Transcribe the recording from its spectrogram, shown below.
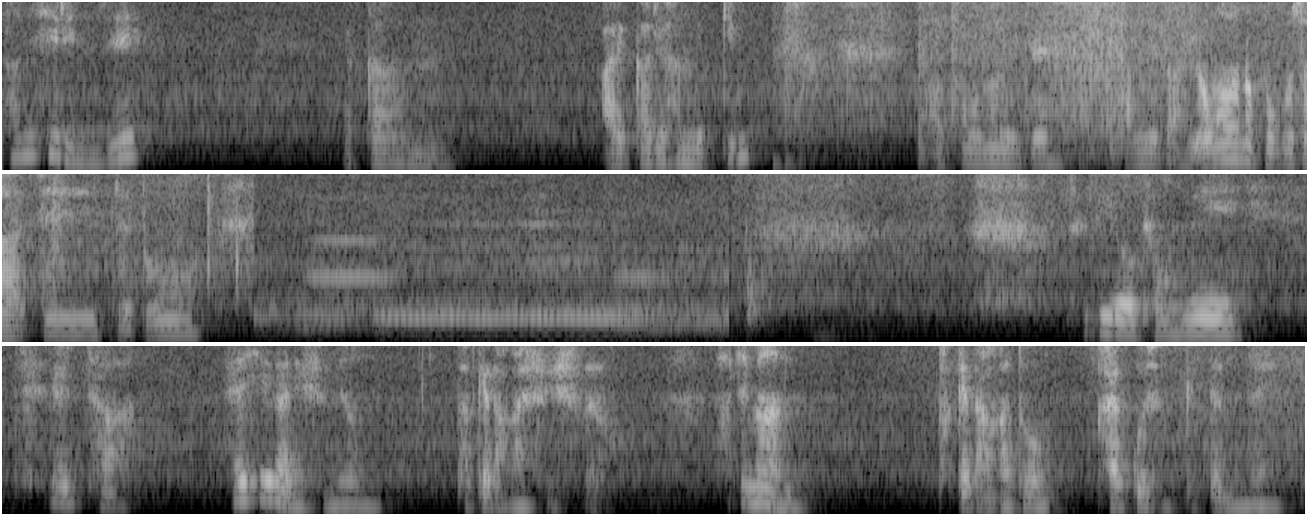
현실인지 약간 아리까리한 느낌? 아, 저 오늘 이제 잡니다. 영화 하나 보고 자야지 그래도 드디어 격리 7일차 3시간 있으면 밖에 나갈 수 있어요. 하지만 밖에 나가도 갈 곳이 없기 때문에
